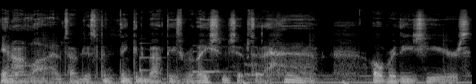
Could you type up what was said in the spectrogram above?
in our lives. I've just been thinking about these relationships that I have over these years.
